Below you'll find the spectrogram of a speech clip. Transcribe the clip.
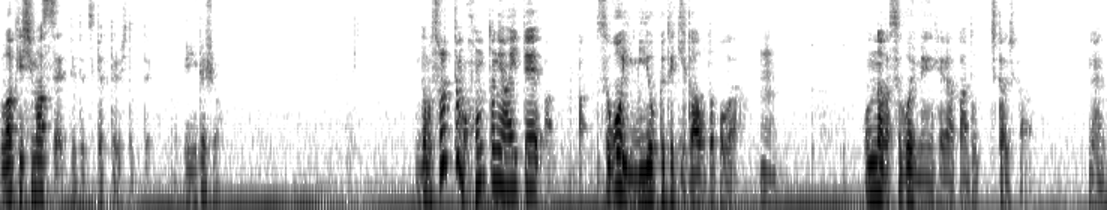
な？浮気しませんって言って付き合ってる人って。いるでしょ。でもそれってもう本当に相手ああすごい魅力的か男が。うん。女がすごいメンヘラかどっちかしかないよね。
